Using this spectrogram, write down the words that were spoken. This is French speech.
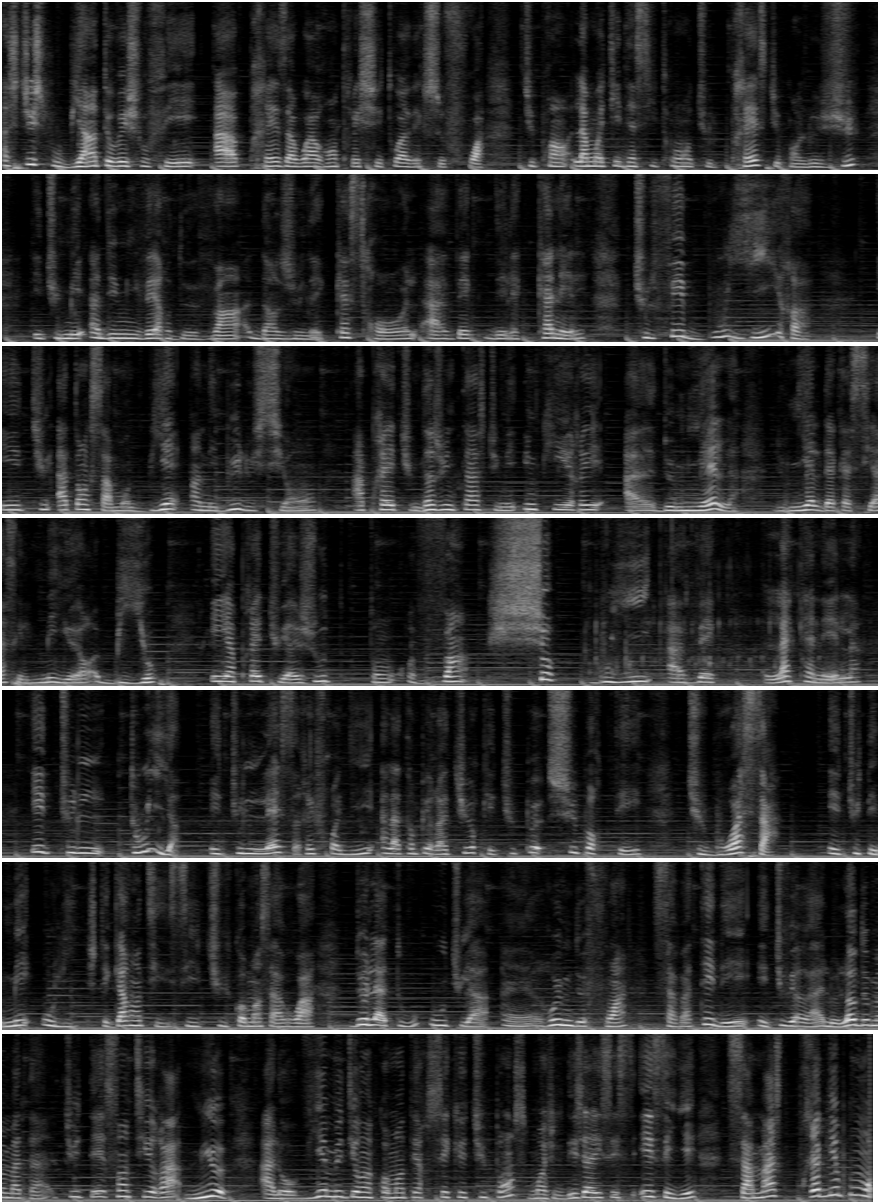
Astuce pour bien te réchauffer après avoir rentré chez toi avec ce froid. Tu prends la moitié d'un citron, tu le presses, tu prends le jus et tu mets un demi-verre de vin dans une casserole avec de la cannelle. Tu le fais bouillir et tu attends que ça monte bien en ébullition. Après, tu, dans une tasse, tu mets une cuillerée euh, de miel. Du miel d'acacia, c'est le meilleur bio. Et après, tu ajoutes ton vin chaud bouilli avec la cannelle et tu le touilles et tu laisses refroidir à la température que tu peux supporter. Tu bois ça et tu te mets au lit. Je te garantis, si tu commences à avoir de la toux ou tu as un rhume de foin, ça va t'aider et tu verras le lendemain matin, tu te sentiras mieux. Alors viens me dire en commentaire ce que tu penses. Moi, j'ai déjà essayé. Ça marche très bien pour moi.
